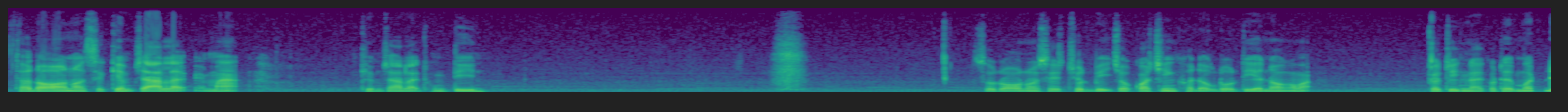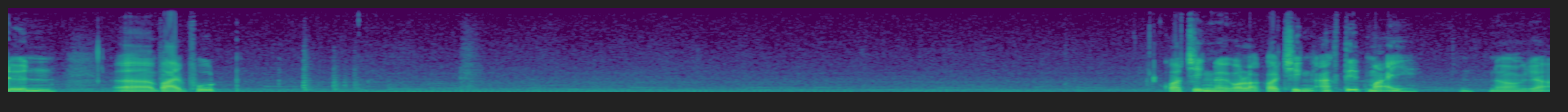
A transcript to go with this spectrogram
Sau đó nó sẽ kiểm tra lại mạng, kiểm tra lại thông tin. Sau đó nó sẽ chuẩn bị cho quá trình khởi động đầu tiên đó các bạn. Quá trình này có thể mất đến à, vài phút. Quá trình này gọi là quá trình active máy. Được chưa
